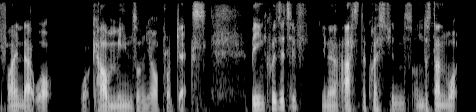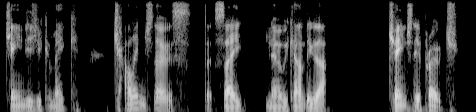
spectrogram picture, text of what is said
find out what what carbon means on your projects. Be inquisitive, you know, ask the questions, understand what changes you can make, challenge those that say, no, we can't do that. Change the approach.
